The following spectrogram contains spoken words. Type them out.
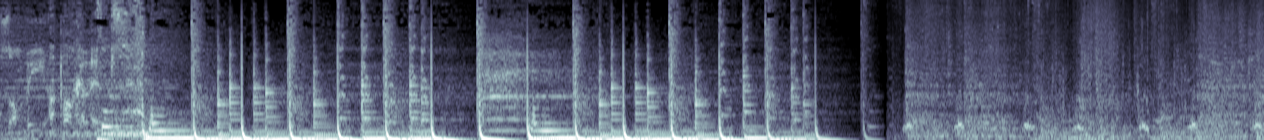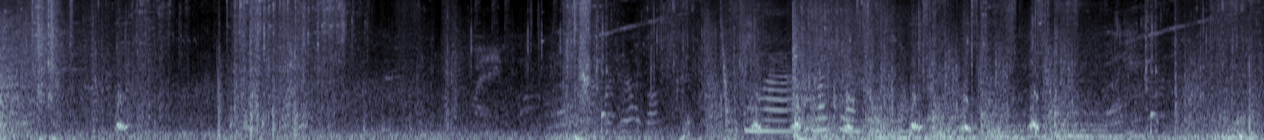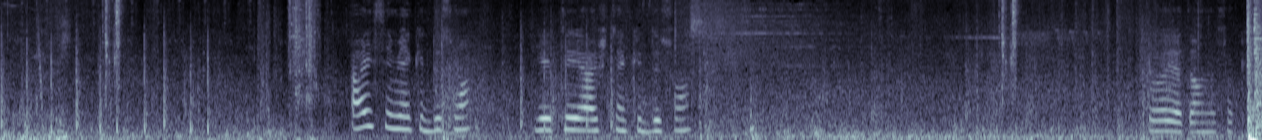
Zombie apocalypse. Ouais, moi j'ai Ah, il s'est mis un kit de soins. Il a été acheté un kit de soins. Ouais, attends, on s'occupe.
